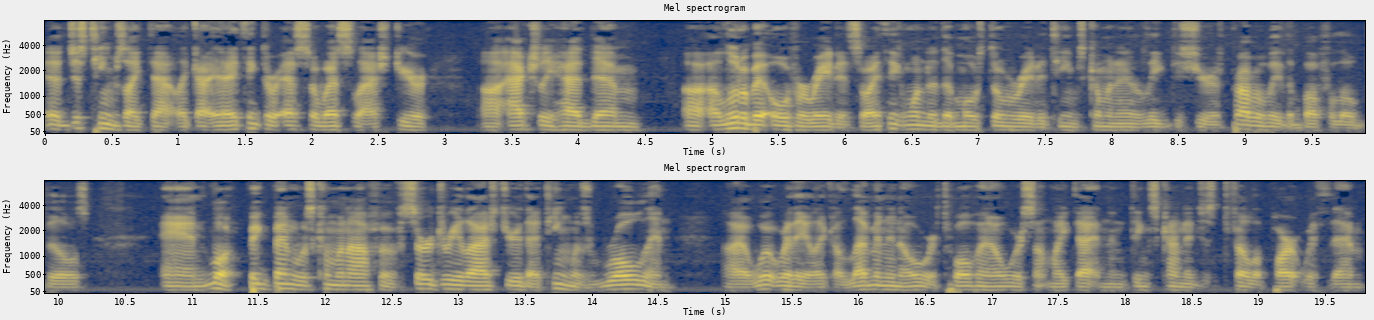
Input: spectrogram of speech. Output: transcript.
uh, just teams like that. Like I, I think their SOS last year uh, actually had them uh, a little bit overrated. So I think one of the most overrated teams coming in the league this year is probably the Buffalo Bills. And look, Big Ben was coming off of surgery last year. That team was rolling. Uh, what were they like 11 and 0 or 12 and 0 or something like that? And then things kind of just fell apart with them.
